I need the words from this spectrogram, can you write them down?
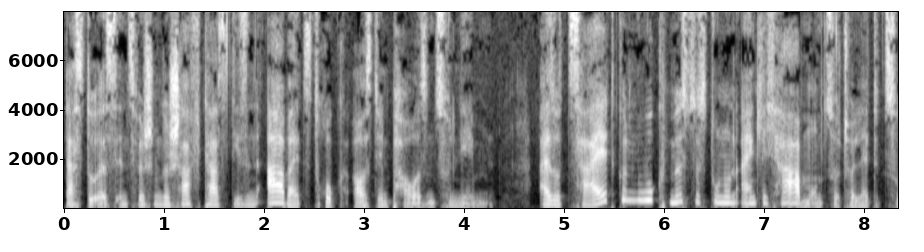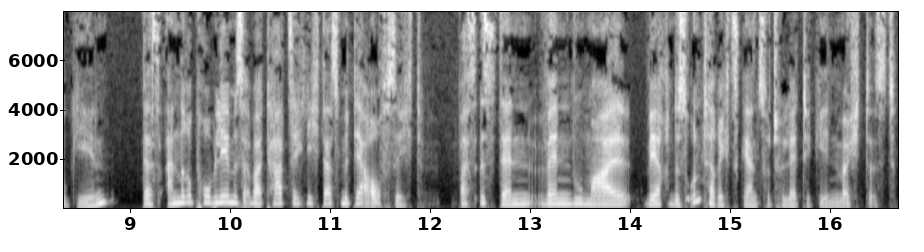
dass du es inzwischen geschafft hast, diesen Arbeitsdruck aus den Pausen zu nehmen. Also Zeit genug müsstest du nun eigentlich haben, um zur Toilette zu gehen. Das andere Problem ist aber tatsächlich das mit der Aufsicht was ist denn, wenn du mal während des Unterrichts gern zur Toilette gehen möchtest?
